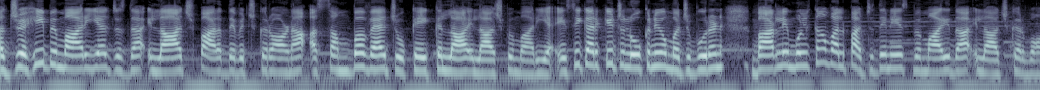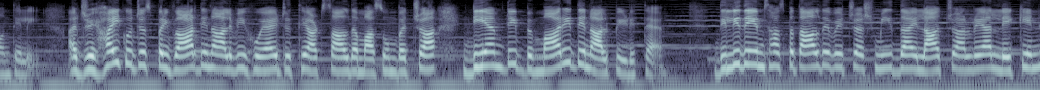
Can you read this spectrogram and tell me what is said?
ਅਜਿਹੀ ਬਿਮਾਰੀ ਹੈ ਜਿਸ ਦਾ ਇਲਾਜ ਭਾਰਤ ਦੇ ਵਿੱਚ ਕਰਾਉਣਾ ਅਸੰਭਵ ਹੈ, ਜੋ ਕਿ ਇੱਕ ਲਾ ਇਲਾਜ ਬਿਮਾਰੀ ਹੈ। ਇਸੇ ਕਰਕੇ ਜੋ ਲੋਕ ਨੇ ਉਹ ਮਜਬੂਰਨ ਬਾਹਰਲੇ ਮੁਲਕਾਂ ਵੱਲ ਭੱਜਦੇ ਨੇ ਇਸ ਬਿਮਾਰੀ ਦਾ ਇਲਾਜ ਕਰਵਾਉਣ ਦੇ ਲਈ। ਅਜਿਹਾ ਹੀ ਕੁਝ ਇਸ ਪਰਿਵਾਰ ਦੇ ਨਾਲ ਵੀ ਹੋਇਆ ਹੈ, ਜਿੱਥੇ 8 ਸਾਲ ਦਾ ਮਾਸੂਮ ਬੱਚਾ ਡੀਐਮਡੀ ਬਿਮਾਰੀ ਦੇ ਨਾਲ ਪੀੜਿਤ ਹੈ। ਦਿੱਲੀ ਦੇ ਏਮਸ ਹਸਪਤਾਲ ਦੇ ਵਿੱਚ ਅਸ਼ਮੀਤ ਦਾ ਇਲਾਜ ਚੱਲ ਰਿਹਾ, ਲੇਕਿਨ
